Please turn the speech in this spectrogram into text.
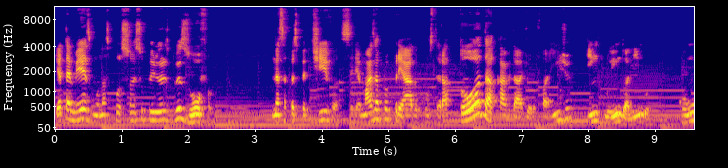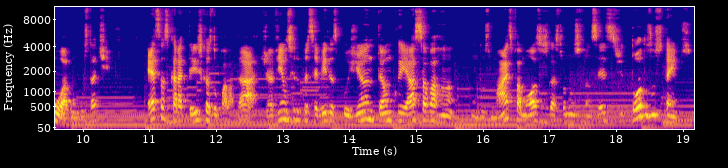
e até mesmo nas porções superiores do esôfago. Nessa perspectiva, seria mais apropriado considerar toda a cavidade orofaríngea, incluindo a língua, como o órgão gustativo. Essas características do paladar já haviam sido percebidas por Jean-Antoine Cuillard-Savarin, um dos mais famosos gastrônomos franceses de todos os tempos.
